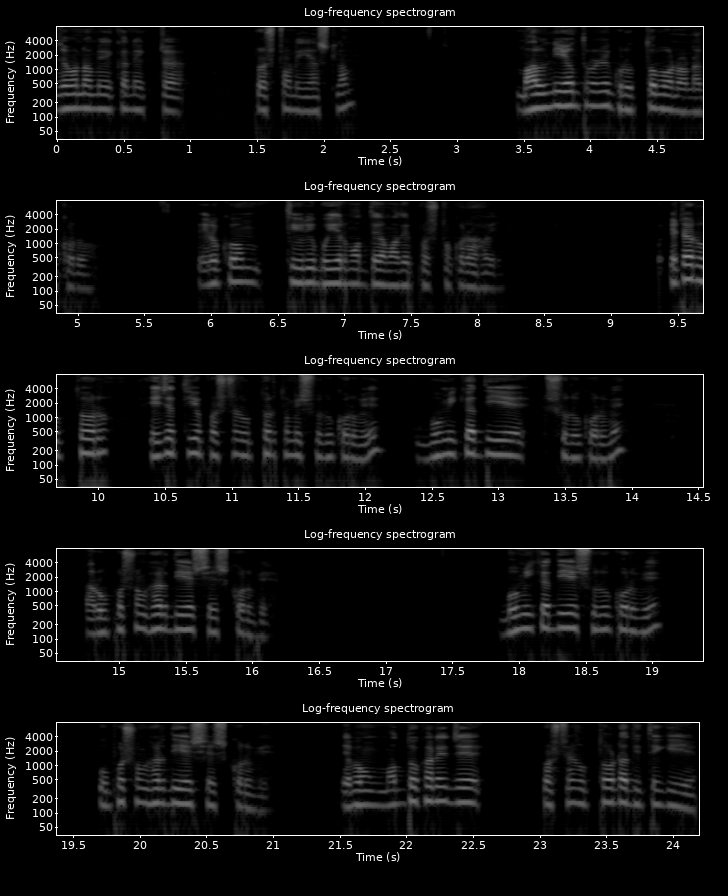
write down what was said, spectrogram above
যেমন আমি এখানে একটা প্রশ্ন নিয়ে আসলাম, মাল নিয়ন্ত্রণের গুরুত্ব বর্ণনা করো। এরকম থিওরি বইয়ের মধ্যে আমাদের প্রশ্ন করা হয়। এটার উত্তর, এই জাতীয় প্রশ্নের উত্তর তুমি শুরু করবে, ভূমিকা দিয়ে শুরু করবে, আর উপসংহার দিয়ে শেষ করবে। ভূমিকা দিয়ে শুরু করবে, উপসংহার দিয়ে শেষ করবে। এবং মধ্যখানে যে প্রশ্নের উত্তরটা দিতে গিয়ে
